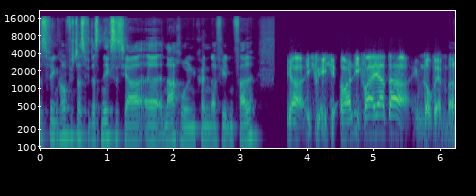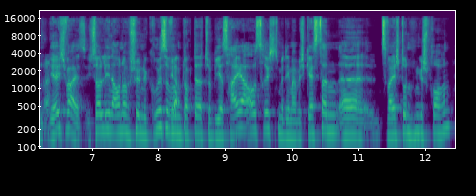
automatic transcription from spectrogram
Deswegen hoffe ich, dass wir das nächstes Jahr äh, nachholen können, auf jeden Fall. Ja, ich, ich, weil ich war ja da im November. Ne? Ja, ich weiß. Ich soll Ihnen auch noch schöne Grüße ja. vom Dr. Tobias Heyer ausrichten. Mit dem habe ich gestern äh, zwei Stunden gesprochen.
